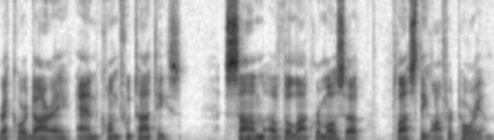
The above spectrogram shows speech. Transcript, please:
Recordare, and Confutatis, some of the Lacrimosa, plus the Offertorium.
